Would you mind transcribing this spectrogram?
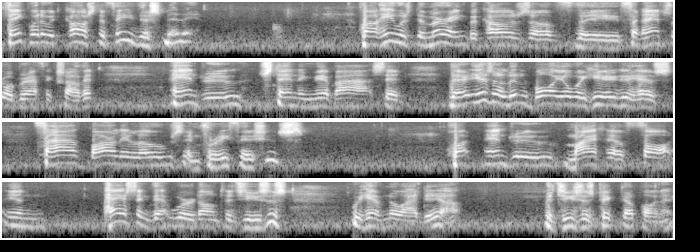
Think what it would cost to feed this many. While he was demurring because of the financial graphics of it, Andrew, standing nearby, said, There is a little boy over here who has five barley loaves and three fishes. What Andrew might have thought in passing that word on to Jesus, we have no idea. But Jesus picked up on it.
